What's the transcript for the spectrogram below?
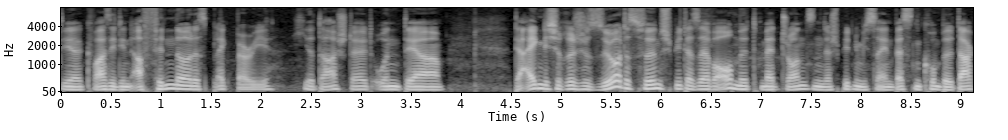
der quasi den Erfinder des BlackBerry hier darstellt und der der eigentliche Regisseur des Films spielt er selber auch mit, Matt Johnson. Der spielt nämlich seinen besten Kumpel Doug,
